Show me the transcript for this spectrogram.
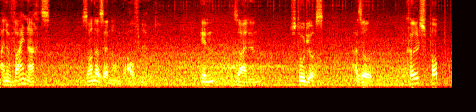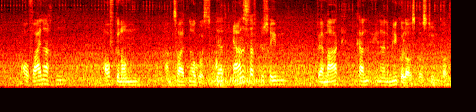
eine Weihnachts-Sondersendung aufnimmt in seinen Studios. Also Kölsch Pop auf Weihnachten aufgenommen am 2. August. Und er hat ernsthaft geschrieben, wer mag, kann in einem Nikolauskostüm kommen.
